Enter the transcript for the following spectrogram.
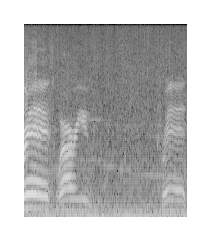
Chris, where are you? Chris.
